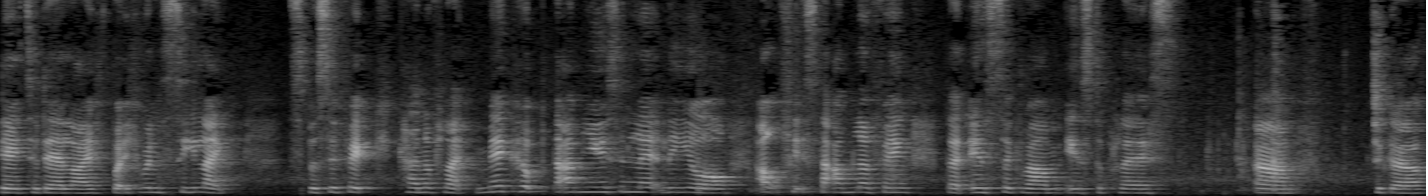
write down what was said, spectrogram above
day-to-day -day life but if you want to see like specific kind of like makeup that I'm using lately or outfits that I'm loving, then Instagram is the place um, to go.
